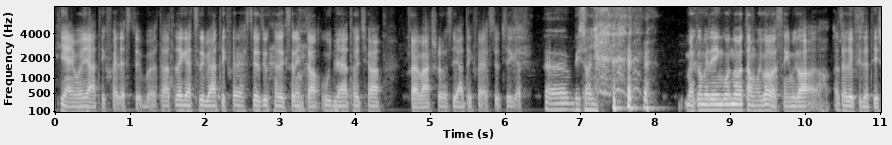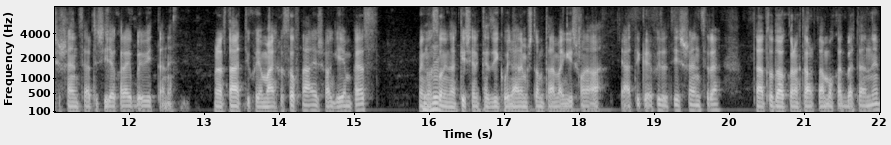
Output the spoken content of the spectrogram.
hiány van a játékfejlesztőből. Tehát a legegyszerűbb játékfejlesztő az jutni szerint úgy lehet, hogyha felvásárolsz a játékfejlesztő céget. Ö, bizony. Meg amire én gondoltam, hogy valószínűleg még az előfizetéses rendszert is így akarják bővíteni. Mert azt látjuk, hogy a Microsoftnál is a Game Pass, meg uh-huh. a mhm. Sony-nak kísérkezik, hogy nem is tudom, talán meg is van a játék előfizetés rendszere, tehát oda akarnak tartalmakat betenni.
